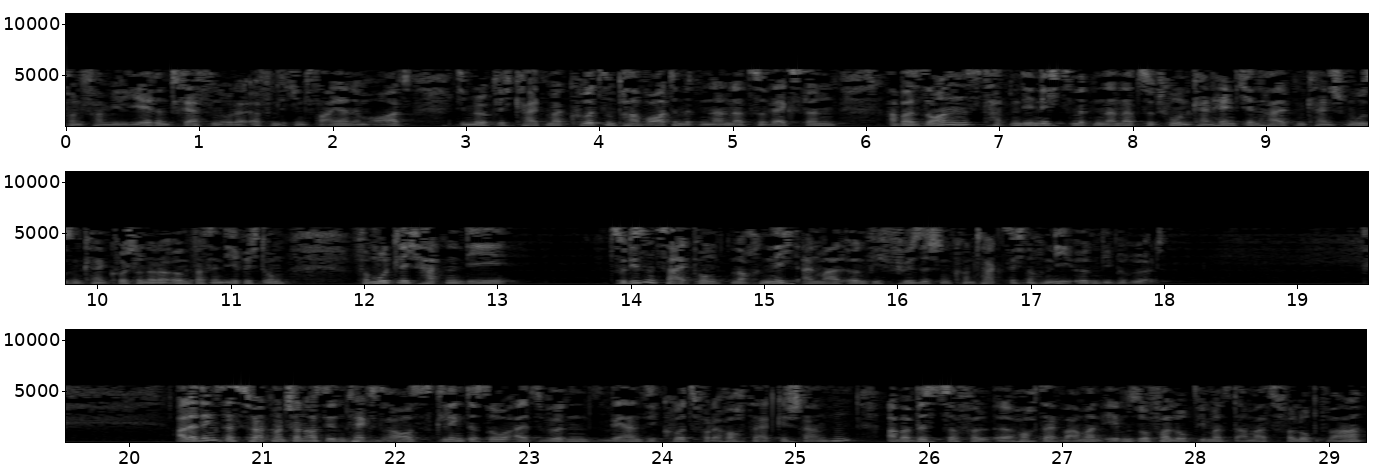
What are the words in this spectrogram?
von familiären Treffen oder öffentlichen Feiern im Ort die Möglichkeit, mal kurz ein paar Worte miteinander zu wechseln. Aber sonst hatten die nichts miteinander zu tun. Kein Händchen halten, kein Schmusen, kein Kuscheln oder irgendwas in die Richtung. Vermutlich hatten die zu diesem Zeitpunkt noch nicht einmal irgendwie physischen Kontakt, sich noch nie irgendwie berührt. Allerdings, das hört man schon aus diesem Text raus, klingt es so, als würden, wären sie kurz vor der Hochzeit gestanden, aber bis zur äh, Hochzeit war man eben so verlobt, wie man es damals verlobt war,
